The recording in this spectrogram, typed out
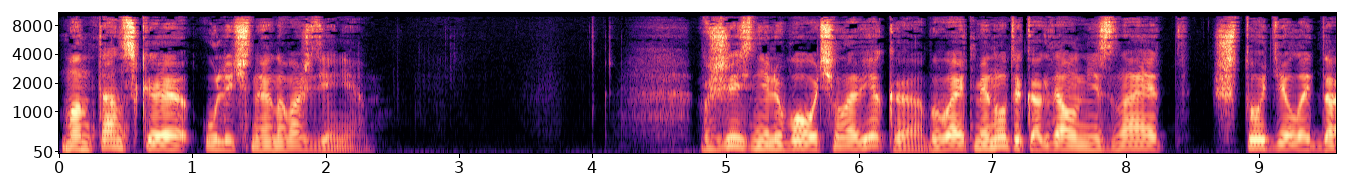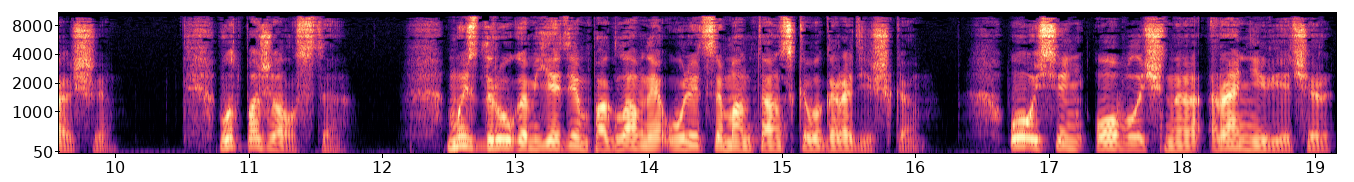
Монтанское уличное наваждение. В жизни любого человека бывают минуты, когда он не знает, что делать дальше. Вот, пожалуйста, мы с другом едем по главной улице Монтанского городишка. Осень, облачно, ранний вечер,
